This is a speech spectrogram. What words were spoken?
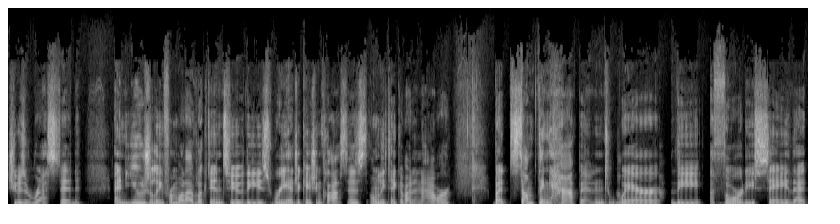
she was arrested, and usually, from what I've looked into, these re-education classes only take about an hour, but something happened where the authorities say that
